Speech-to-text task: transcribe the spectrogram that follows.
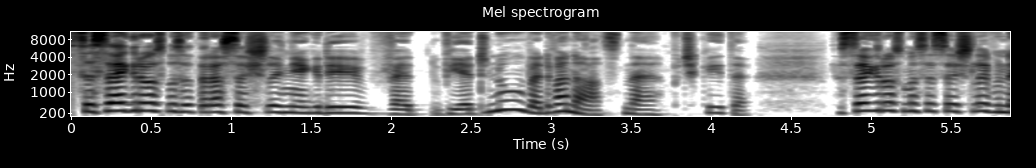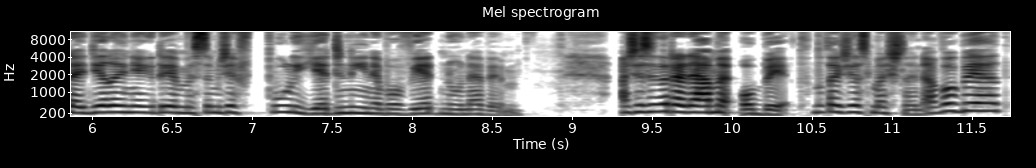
se Segrou jsme se teda sešli někdy ve, v jednu, ve dvanáct, ne, počkejte. Se Segrou jsme se sešli v neděli někdy, myslím, že v půl jedný nebo v jednu, nevím. A že si teda dáme oběd. No takže jsme šli na oběd,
